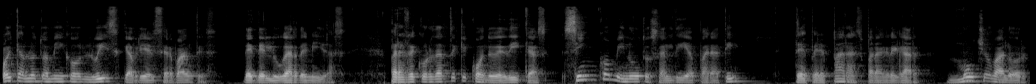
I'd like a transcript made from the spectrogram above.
Hoy te habló tu amigo Luis Gabriel Cervantes, desde el lugar de Midas para recordarte que cuando dedicas 5 minutos al día para ti, te preparas para agregar mucho valor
